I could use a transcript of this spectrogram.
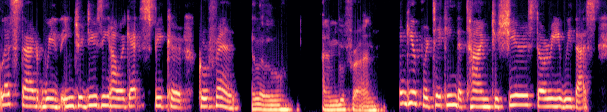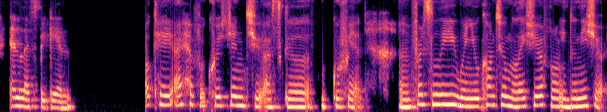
Let's start with introducing our guest speaker, Gufran. Hello, I'm Gufran. Thank you for taking the time to share your story with us, and let's begin. Okay, I have a question to ask uh, Gufran. Um, firstly, when you come to Malaysia from Indonesia,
